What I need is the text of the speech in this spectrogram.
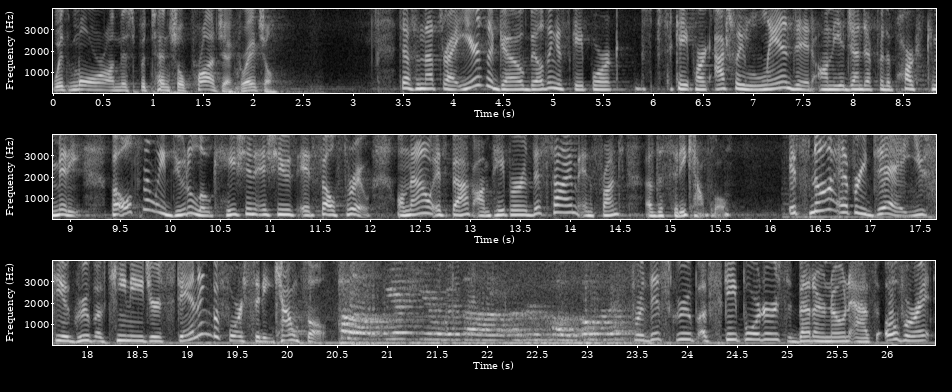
with more on this potential project. Rachel. Justin, that's right. Years ago, building a skate park, skate park actually landed on the agenda for the Parks Committee, but ultimately, due to location issues, it fell through. Well, now it's back on paper, this time in front of the City Council. It's not every day you see a group of teenagers standing before City Council. Hello, we are here with a, a group called Over It. For this group of skateboarders, better known as Over It,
